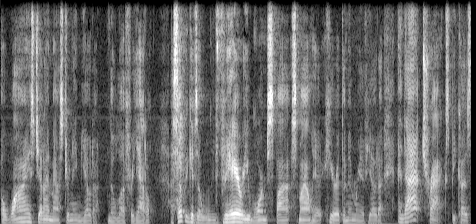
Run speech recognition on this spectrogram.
a wise Jedi Master named Yoda. No love for Yaddle. Ahsoka gives a very warm smile here, here at the memory of Yoda. And that tracks because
